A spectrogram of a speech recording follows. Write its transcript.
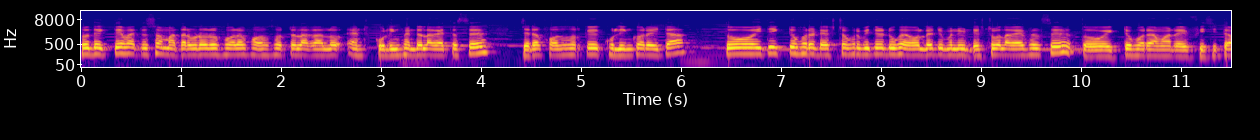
তো দেখতে পাইতেছো মাথার বোর্ডের উপরে ফসরটা লাগালো অ্যান্ড কুলিং ফ্যানটা লাগাইতেছে, যেটা ফসরকে কুলিং করে এটা। তো এইটা একটু পরে ডেস্কটপের ভিতরে ঢুকায় অলরেডি মানে ডেস্কটপে লাগাই ফেলছে, তো একটু পরে আমার এই পিসিটা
